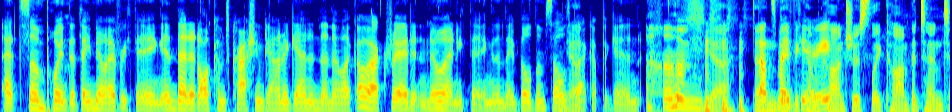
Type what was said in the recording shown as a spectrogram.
at some point that they know everything, and then it all comes crashing down again, and then they're like, "Oh, actually, I didn't know anything," and then they build themselves Yep. back up again. Um, Yeah, then That's they my become consciously competent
